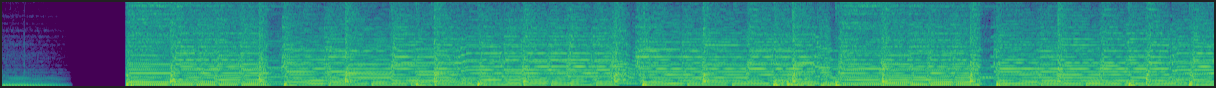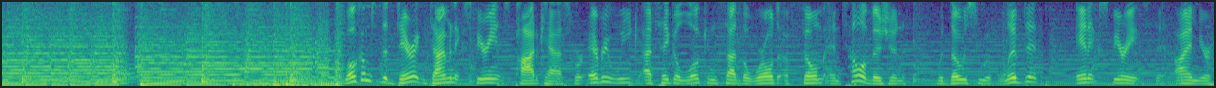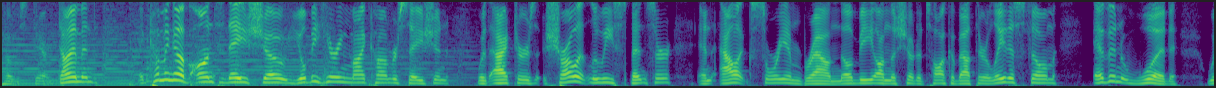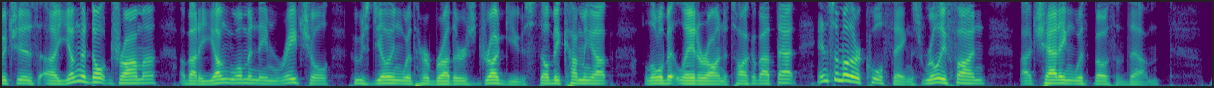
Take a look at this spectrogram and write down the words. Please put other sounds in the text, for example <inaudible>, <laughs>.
Welcome to the Derek Diamond Experience podcast, where every week I take a look inside the world of film and television with those who have lived it and experienced it. I am your host, Derek Diamond, and coming up on today's show, you'll be hearing my conversation with actors Charlotte Louise Spencer and Alex Sorian Brown. They'll be on the show to talk about their latest film, Evan Wood, which is a young adult drama about a young woman named Rachel who's dealing with her brother's drug use. They'll be coming up a little bit later on to talk about that and some other cool things. Really fun uh, chatting with both of them.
